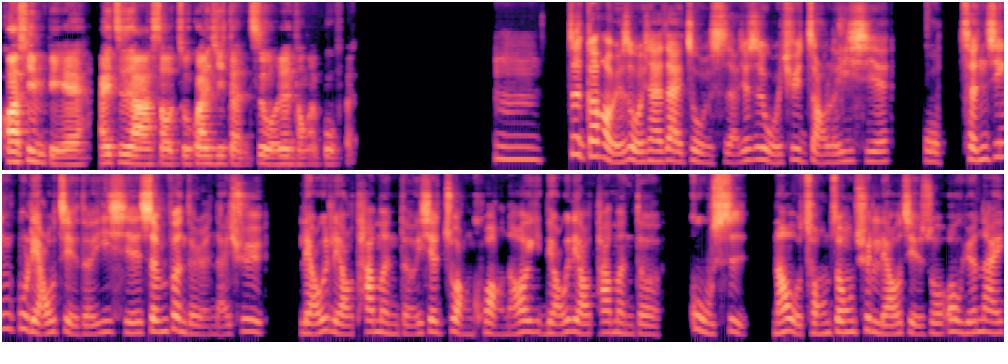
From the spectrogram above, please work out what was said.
跨性别、孩子啊、手足关系等自我认同的部分，嗯，这刚好也是我现在在做的事啊，就是我去找了一些我曾经不了解的一些身份的人来去聊一聊他们的一些状况，然后聊一聊他们的故事，然后我从中去了解说，哦，原来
